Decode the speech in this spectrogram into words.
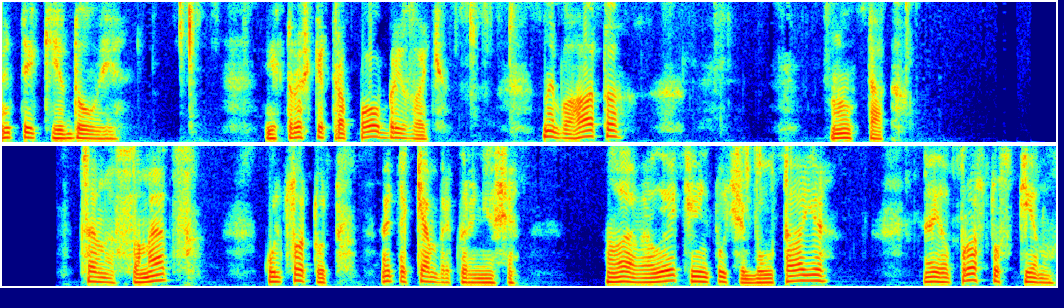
Ось такі довгі. Їх трошки треба пообрізати. Небагато. Ну, так. Це в нас самець. Кульцо тут. Це кембрик верніше. Але великий, він тут ще болтає. Я його просто скину.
